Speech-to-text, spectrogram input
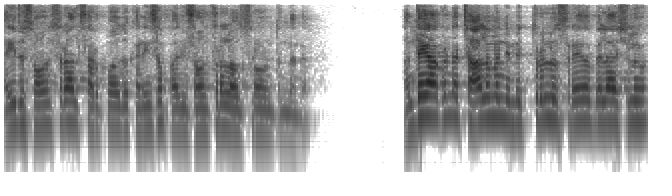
ఐదు సంవత్సరాలు సరిపోదు కనీసం పది సంవత్సరాలు అవసరం ఉంటుందన్నారు. అంతేకాకుండా చాలామంది మిత్రులు శ్రేయోభిలాషులు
